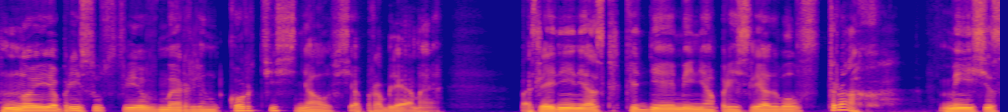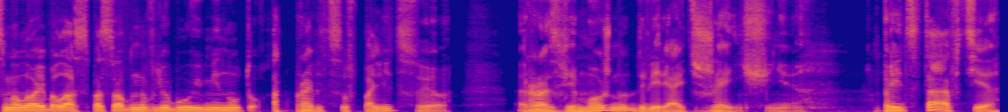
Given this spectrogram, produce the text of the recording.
но ее присутствие в Мерлин-корте сняло все проблемы. Последние несколько дней меня преследовал страх. Миссис Мэлой была способна в любую минуту отправиться в полицию. Разве можно доверять женщине? Представьте,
